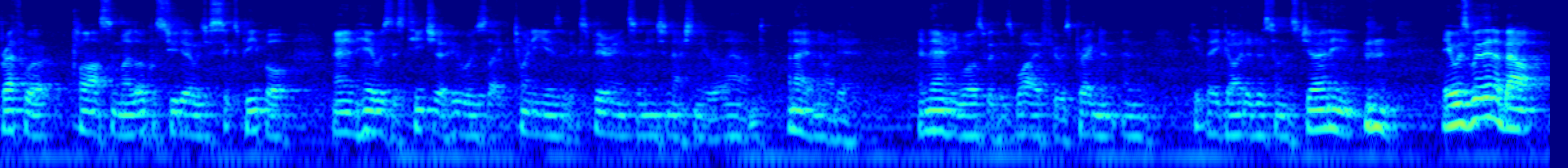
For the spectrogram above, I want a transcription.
breathwork class in my local studio with just six people, and here was this teacher who was like 20 years of experience and internationally renowned, and I had no idea. And there he was with his wife who was pregnant, and he, they guided us on this journey. And it was within about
